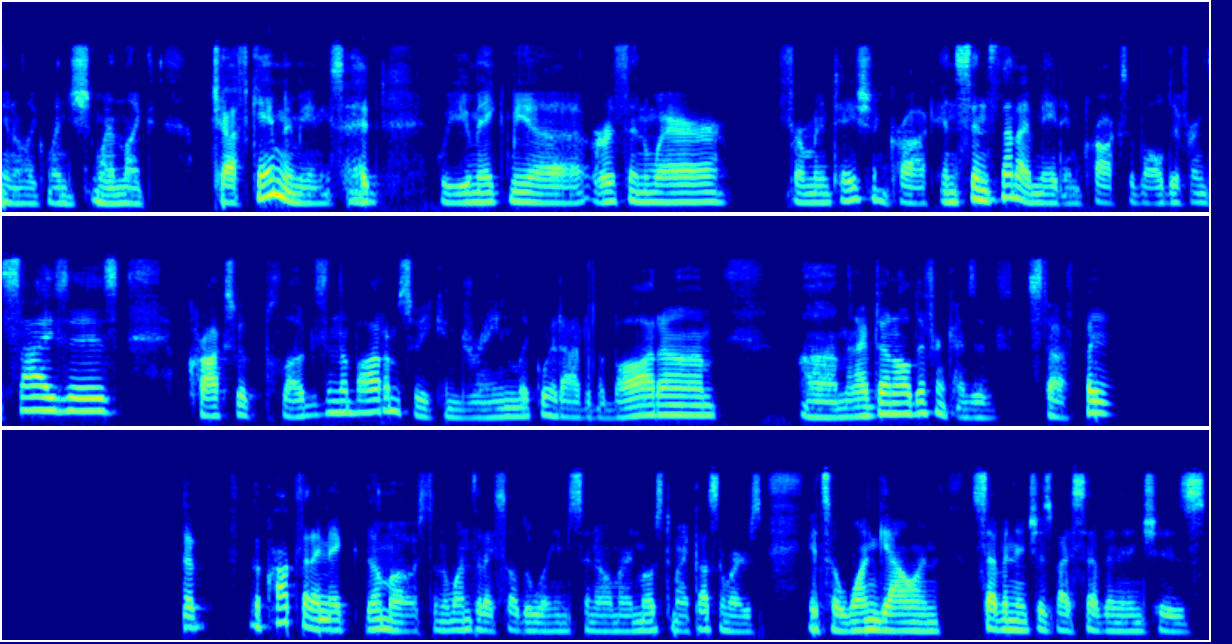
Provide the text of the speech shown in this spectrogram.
you know like when when like Jeff came to me and he said will you make me a earthenware fermentation crock. And since then, I've made him crocks of all different sizes, crocks with plugs in the bottom so he can drain liquid out of the bottom. Um, and I've done all different kinds of stuff. But the, the crock that I make the most, and the ones that I sell to Williams Sonoma and most of my customers, it's a one gallon, seven inches by seven inches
